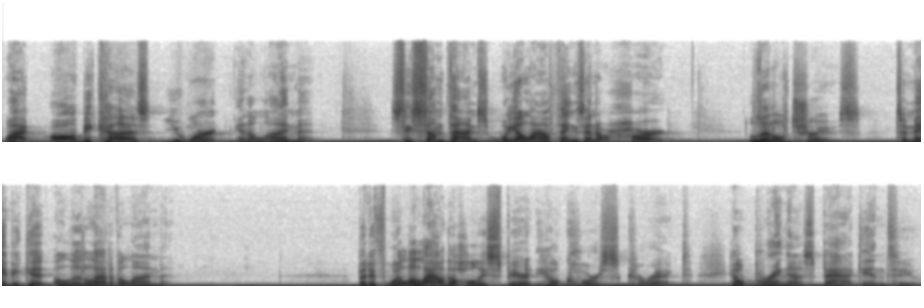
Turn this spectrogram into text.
Why? All because you weren't in alignment. See, sometimes we allow things in our heart, little truths, to maybe get a little out of alignment. But if we'll allow the Holy Spirit, He'll course correct. He'll bring us back into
